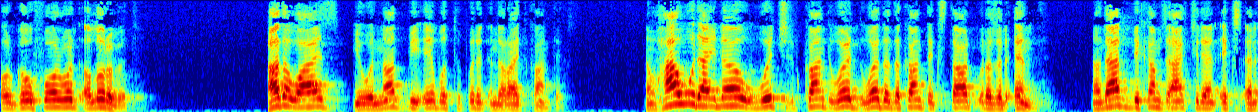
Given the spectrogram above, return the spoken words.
or go forward a little bit. Otherwise, you will not be able to put it in the right context. Now, how would I know which where does the context start, where does it end? Now, that becomes actually an, an,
